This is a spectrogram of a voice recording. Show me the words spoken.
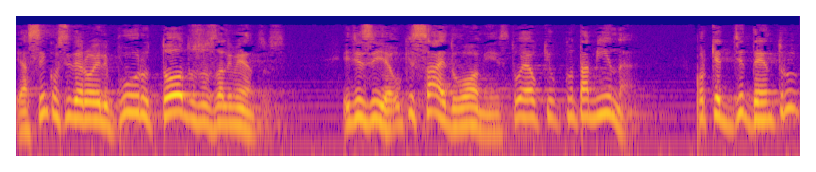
E assim considerou ele puro todos os alimentos. E dizia: O que sai do homem, isto é o que o contamina. Porque de dentro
